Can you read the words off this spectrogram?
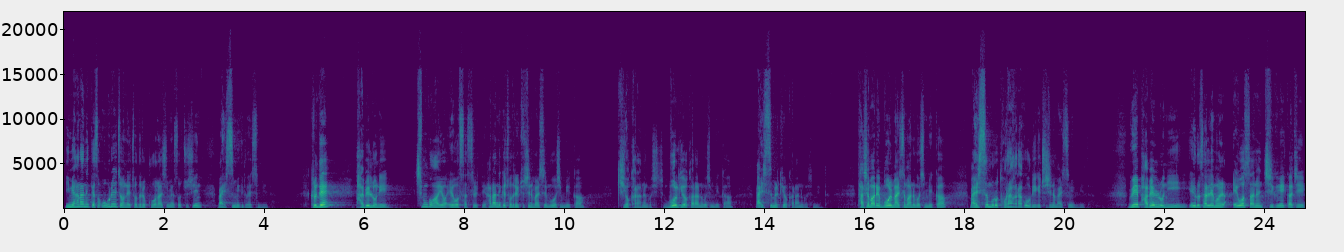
이미 하나님께서 오래전에 저들을 구원하시면서 주신 말씀이기도 했습니다. 그런데 바벨론이 침공하여 에워쌌을 때 하나님께 저들에게 주시는 말씀이 무엇입니까? 기억하라는 것이죠. 뭘 기억하라는 것입니까? 말씀을 기억하라는 것입니다. 다시 말해 뭘 말씀하는 것입니까? 말씀으로 돌아가라고 우리에게 주시는 말씀입니다. 왜 바벨론이 예루살렘을 에워싸는 지경에까지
